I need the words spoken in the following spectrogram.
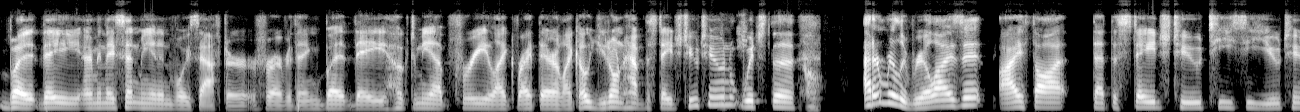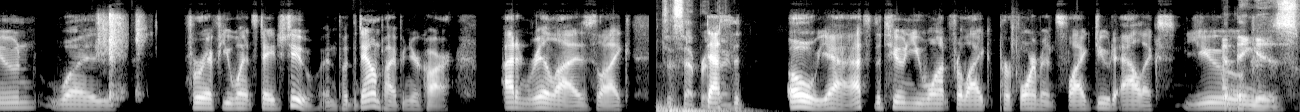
but they, I mean, they sent me an invoice after for everything, but they hooked me up free, like right there, like, oh, you don't have the stage two tune, which the, Oh. I didn't really realize it. I thought that the stage two TCU tune was for if you went stage two and put the downpipe in your car. I didn't realize like It's a separate that's thing. the, oh yeah, that's the tune you want for like performance. Like, dude, Alex, you That thing is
